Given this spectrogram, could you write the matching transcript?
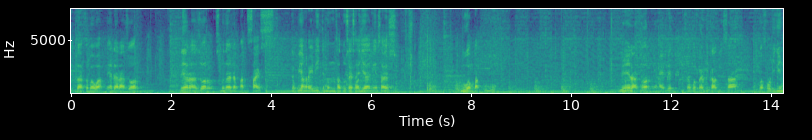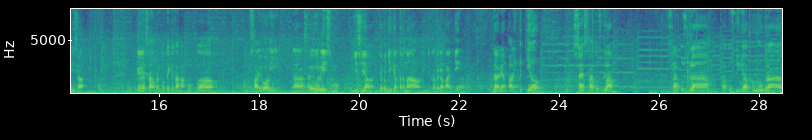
kita ke bawah. Ini ada razor. Ini razor sebenarnya ada 4 size tapi yang ready cuma satu size saja ini size 240 ini razor ini hybrid bisa buat vertikal bisa buat slow jigging bisa. Oke sekarang berikutnya kita masuk ke sayori. Nah sayori jig yang apa jig yang terkenal di mitra pancing dari yang paling kecil size 100 gram. 100 gram 130 gram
